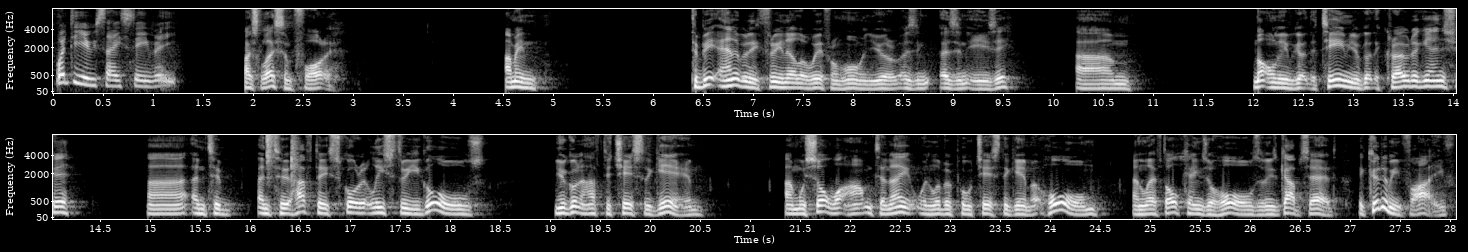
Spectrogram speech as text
What do you say, Stevie? That's less than forty. I mean, to beat anybody three 0 away from home in Europe isn't isn't easy. Um, not only you've you got the team, you've got the crowd against you, uh, and to and to have to score at least three goals, you're going to have to chase the game. And we saw what happened tonight when Liverpool chased the game at home and left all kinds of holes. And as Gab said, it could have been five.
